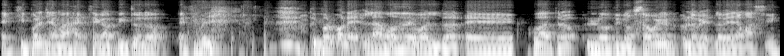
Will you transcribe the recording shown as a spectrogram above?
Estoy por llamar a este capítulo. Estoy por, estoy por poner la voz de Boldor. 4. los dinosaurios. Lo voy, lo voy a llamar así.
